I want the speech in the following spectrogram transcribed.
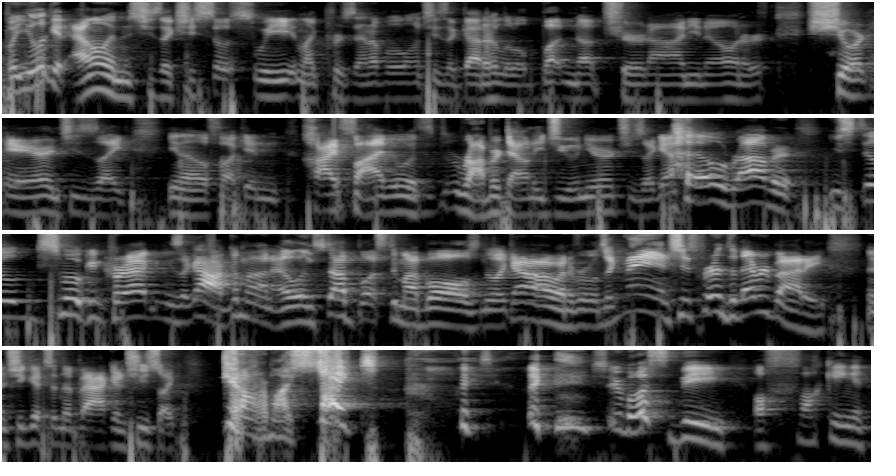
But you look at Ellen and she's like, she's so sweet and like presentable, and she's like got her little button-up shirt on, you know, and her short hair, and she's like, you know, fucking high fiving with Robert Downey Jr. And she's like, oh, Robert, you still smoking crack? And he's like, oh, come on, Ellen, stop busting my balls. And they're like, oh, and everyone's like, man, she's friends with everybody. And she gets in the back and she's like, get out of my sight. she must be a fucking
